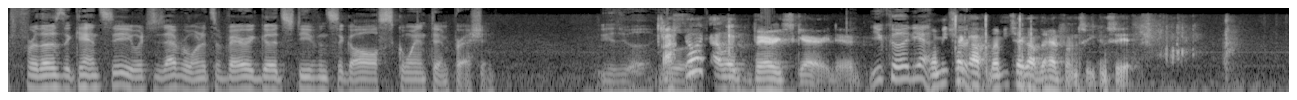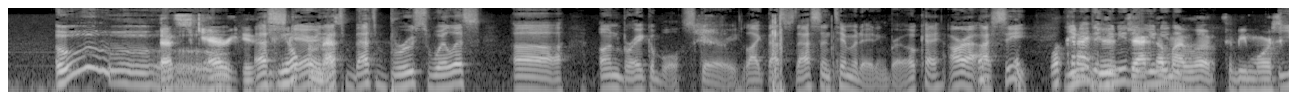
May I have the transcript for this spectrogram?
for those that can't see, which is everyone. It's a very good Steven Seagal squint impression. I feel like I look very scary, dude. you could, yeah. Let me sure. take off let me take off the headphones so you can see it. Ooh, That's scary, dude. That's You scary. That's that's Bruce Willis, uh, unbreakable, scary. Like that's that's intimidating, bro. Okay, all right, I see. What You can I need to- do you to need to- jack you up need my to- look to be more scary?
